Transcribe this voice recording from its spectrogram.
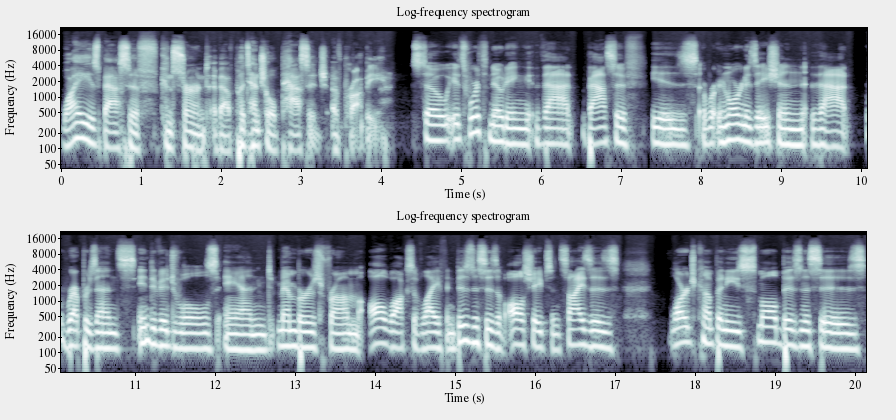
Why is BASF concerned about potential passage of Prop E? So it's worth noting that BASF is an organization that represents individuals and members from all walks of life and businesses of all shapes and sizes, large companies, small businesses,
